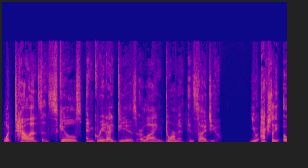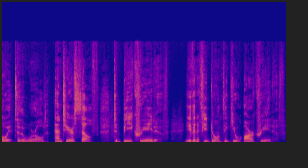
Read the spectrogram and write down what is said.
What talents and skills and great ideas are lying dormant inside you? You actually owe it to the world and to yourself to be creative, even if you don't think you are creative.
